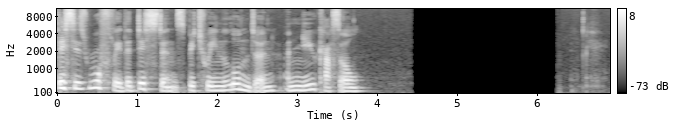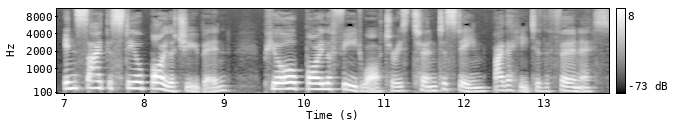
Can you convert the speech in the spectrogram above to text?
This is roughly the distance between London and Newcastle. Inside the steel boiler tubing, pure boiler feed water is turned to steam by the heat of the furnace.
